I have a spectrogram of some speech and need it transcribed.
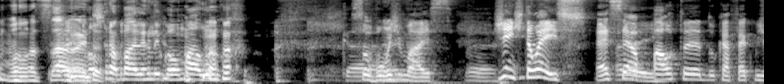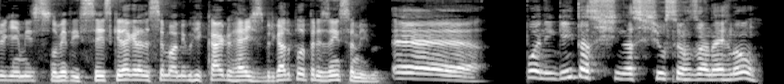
vou lançar é, antes. Tô trabalhando igual um maluco. Sou bom demais. É. Gente, então é isso. Essa Olha é a aí. pauta do Café com Videogames 96. Queria agradecer meu amigo Ricardo Regis. Obrigado pela presença, amigo. É. Pô, ninguém tá assistindo, assistiu O Senhor dos Anéis, não?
